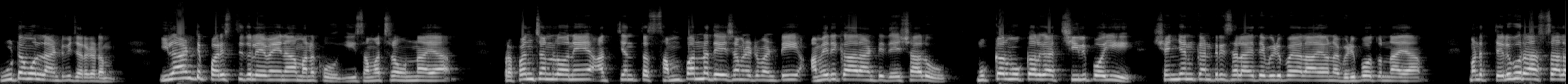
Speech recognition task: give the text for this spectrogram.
కూటములు లాంటివి జరగడం. ఇలాంటి పరిస్థితులు ఏమైనా మనకు ఈ సంవత్సరం ఉన్నాయా? ప్రపంచంలోనే అత్యంత సంపన్న దేశమైనటువంటి అమెరికా లాంటి దేశాలు ముక్కలు ముక్కలుగా చీలిపోయి షెంజన్ కంట్రీస్ ఎలా అయితే విడిపోయేలా ఏమైనా విడిపోతున్నాయా? మన తెలుగు రాష్ట్రాల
